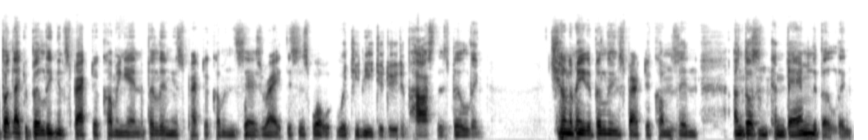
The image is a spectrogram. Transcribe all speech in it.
But like a building inspector coming in, a building inspector comes and says, right, this is what what you need to do to pass this building. Do you know what I mean? The building inspector comes in and doesn't condemn the building.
